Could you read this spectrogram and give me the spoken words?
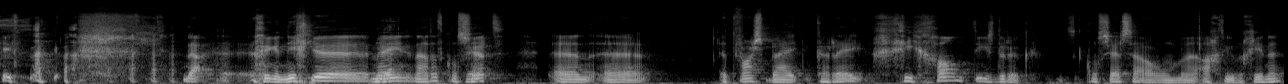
nou, ging een nichtje mee naar dat concert. En het was bij Carré gigantisch druk. Het concert zou om acht uur beginnen.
